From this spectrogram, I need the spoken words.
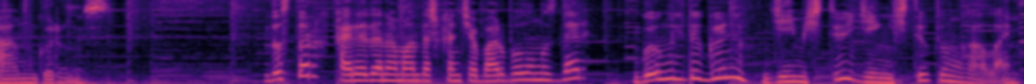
кам көрүңүз. Достор кайрадан амандашканча бар болуңуздар. Көңүлдүү күн жемиштүү жеңиштүү күн каалайм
